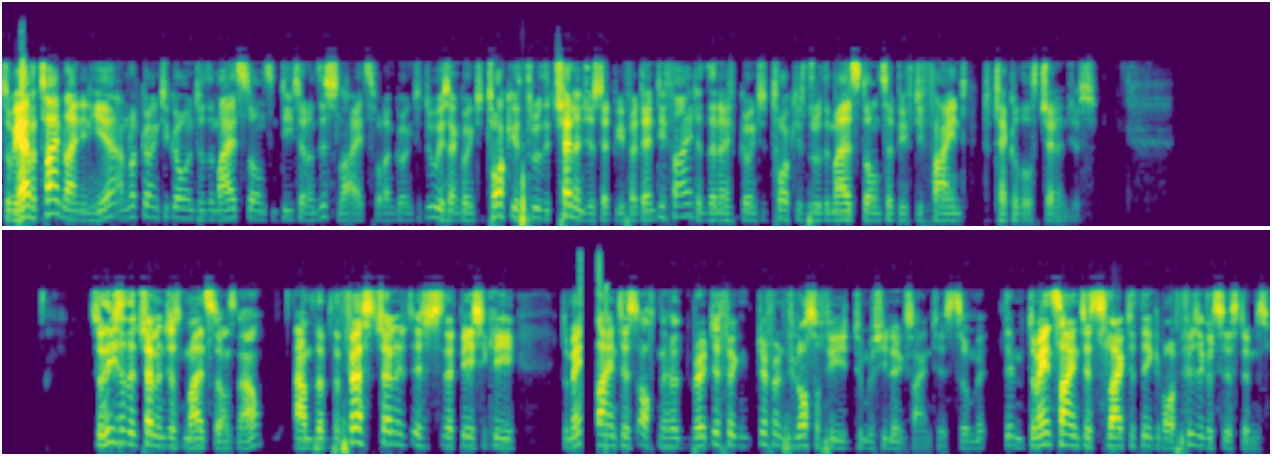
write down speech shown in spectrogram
So we have a timeline in here. I'm not going to go into the milestones in detail on this slide. So what I'm going to do is I'm going to talk you through the challenges that we've identified, and then I'm going to talk you through the milestones that we've defined to tackle those challenges. So these are the challenges milestones now. Um, the, the first challenge is that basically domain scientists often have a very different, different philosophy to machine learning scientists. So domain scientists like to think about physical systems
